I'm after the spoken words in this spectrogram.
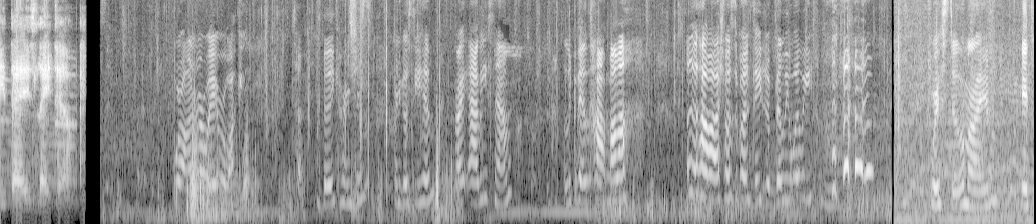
Three days later. We're on our way. We're walking to Billy Currington. We're gonna go see him. Right, Abby, Sam? Look at this hot mama. Look at how I was supposed to go on stage with Billy Willie. We're still in line. It's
